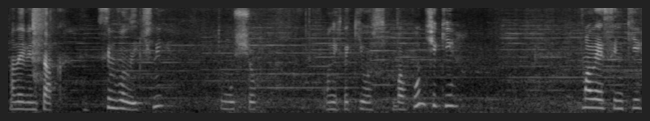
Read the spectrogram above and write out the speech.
але він так символичний, тому що у них такі ось балкончики малесенькі.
